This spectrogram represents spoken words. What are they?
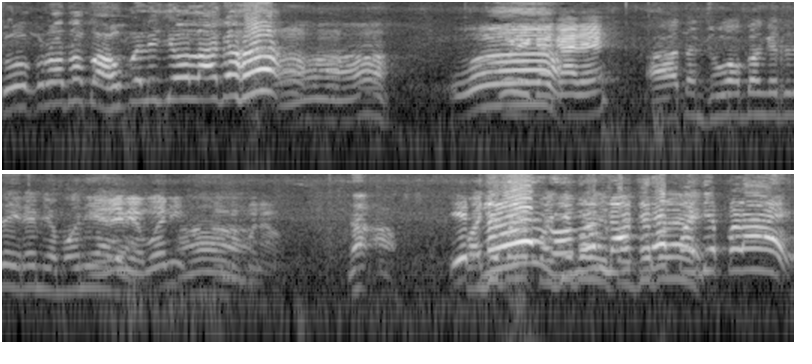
છોકરો તો બાહુબલી જેવો લાગે હા. હા હા રે? આ તને જોવા બંગે કહેતા રે મહેમાની હીરે આવ્યા. મહેમાની? હા. બનાવો. ના, આ. એટલે રોમન ના કરે. પજે. પડાય.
